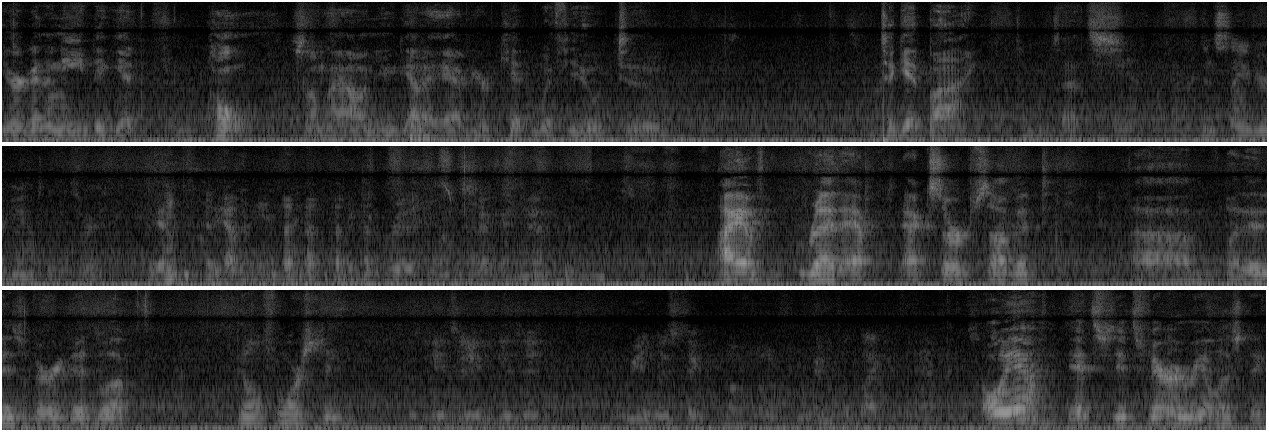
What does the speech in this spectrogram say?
you're gonna need to get home somehow, and you've gotta have your kit with you to to get by. That's And save your hand tools, right? yeah, yeah. I have read ep- excerpts of it, um, but it is a very good book. Bill Forstchen. Is it, is it realistic what, what we're gonna look like if it happens? Oh yeah, it's it's very realistic.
